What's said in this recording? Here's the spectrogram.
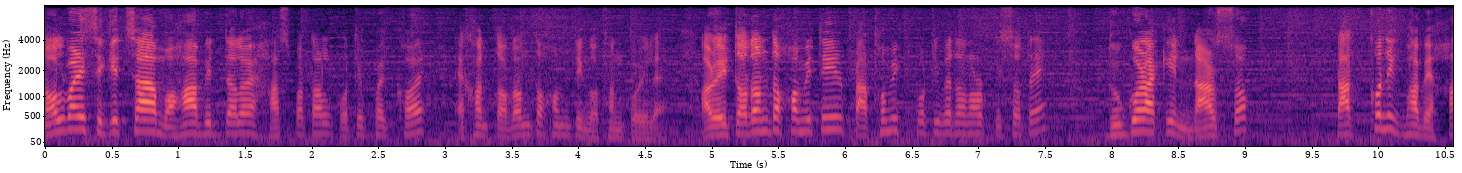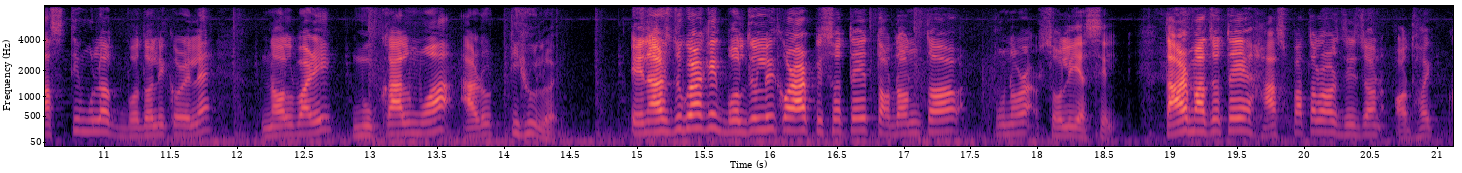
নলবাৰী চিকিৎসা মহাবিদ্যালয় হাস্পাতাল কৰ্তৃপক্ষই এখন তদন্ত সমিতি গঠন কৰিলে। আৰু এই তদন্ত সমিতিৰ প্ৰাথমিক প্ৰতিবেদনৰ পিছতে দুগৰাকী নাৰ্ছক তাৎক্ষণিকভাৱে শাস্তিমূলক বদলি কৰিলে নলবাৰী মোকালমোৱা আৰু টিহুলৈ এই নাৰ্ছ দুগৰাকীক বদলি কৰাৰ পিছতে তদন্ত পুনৰ চলি আছিল। তাৰ মাজতে হাস্পাতালৰ যিজন অধ্যক্ষ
